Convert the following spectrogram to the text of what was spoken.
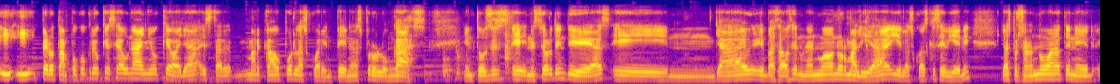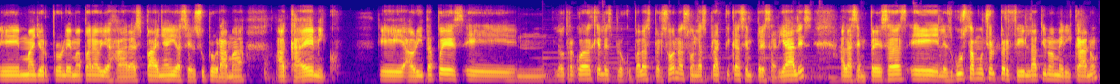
y, pero tampoco creo que sea un año que vaya a estar marcado por las cuarentenas prolongadas. Entonces, en este orden de ideas, ya basados en una nueva normalidad y en las cosas que se vienen, las personas no van a tener eh, mayor problema para viajar a España y hacer su programa académico. Eh, ahorita pues eh, la otra cosa que les preocupa a las personas son las prácticas empresariales. A las empresas les gusta mucho el perfil latinoamericano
